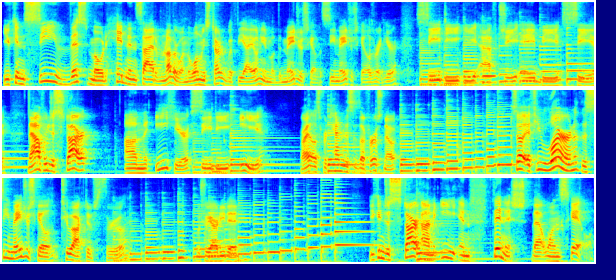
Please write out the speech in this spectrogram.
you can see this mode hidden inside of another one, the one we started with, the Ionian mode, the major scale, the C major scale is right here. C, D, E, F, G, A, B, C. Now if we just start on the E here, C, D, E, right? Let's pretend this is our first note. So if you learn the C major scale two octaves through, which we already did, you can just start on mm. E and finish that one scale.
